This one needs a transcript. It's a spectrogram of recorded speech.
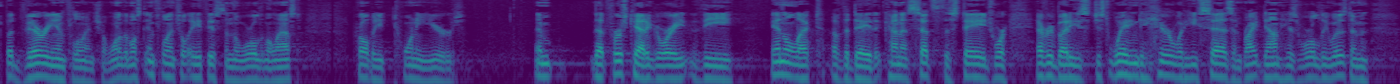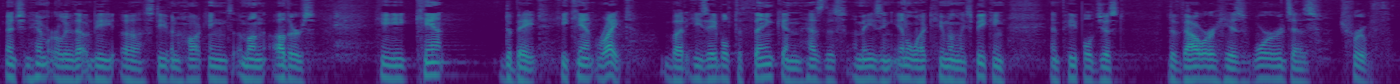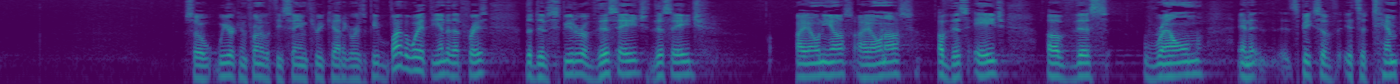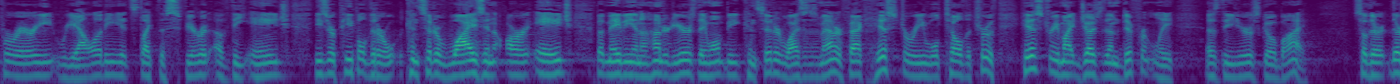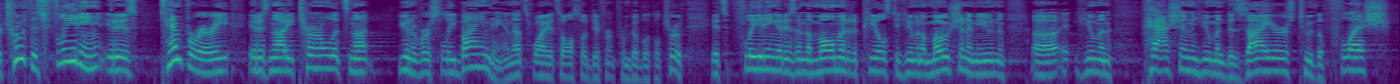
but very influential. One of the most influential atheists in the world in the last probably 20 years. And that first category, the intellect of the day that kind of sets the stage where everybody's just waiting to hear what he says and write down his worldly wisdom. And mentioned him earlier. That would be uh, Stephen Hawking, among others. He can't debate. He can't write, but he's able to think and has this amazing intellect, humanly speaking, and people just devour his words as truth. So we are confronted with these same three categories of people. By the way, at the end of that phrase, the disputer of this age, this age, Ionios, Ionos, of this age, of this realm, and it, it, speaks of it's a temporary reality. It's like the spirit of the age. These are people that are considered wise in our age, but maybe in a hundred years they won't be considered wise. As a matter of fact, history will tell the truth. History might judge them differently as the years go by. So their, their truth is fleeting. It is temporary. It is not eternal. It's not universally binding. And that's why it's also different from biblical truth. It's fleeting. It is in the moment. It appeals to human emotion, immune, uh, human passion, human desires, to the flesh.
